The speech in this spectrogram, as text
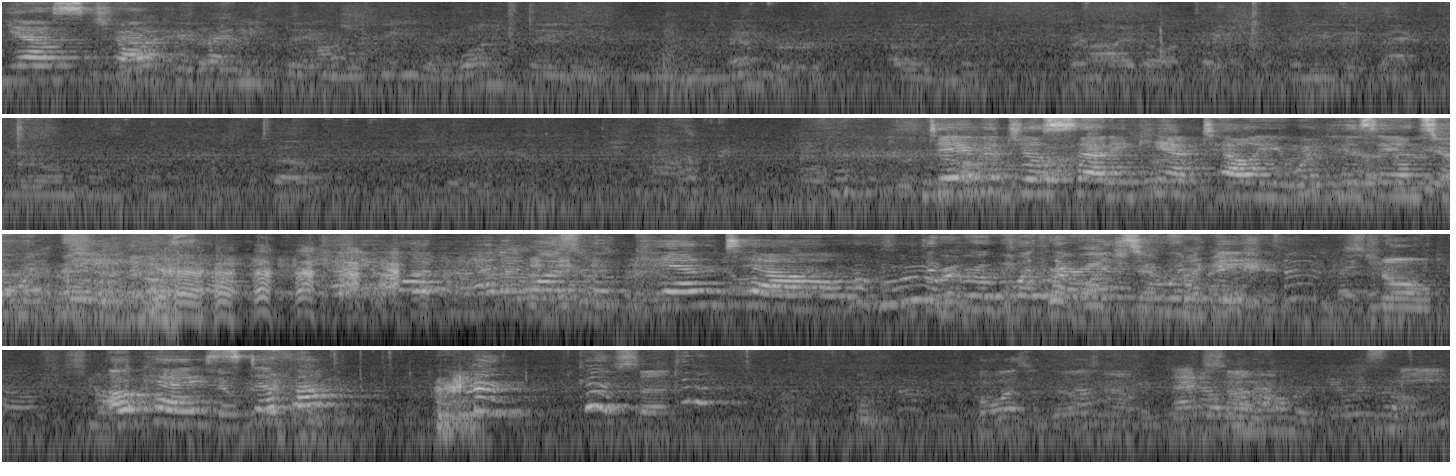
Yes, Chuck. I don't think. When you get back to your own home country, about your state. David just said he can't tell you what his answer would be. Anyone, anyone who can tell the group what their answer would be? No. Okay, step up. Come on, good. Who was it? That was him. I don't know. It was me.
